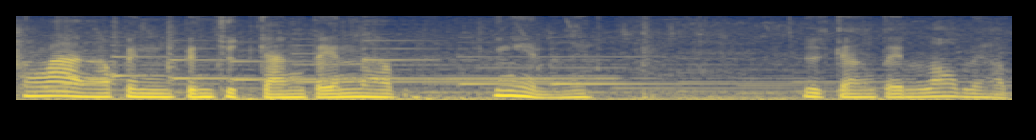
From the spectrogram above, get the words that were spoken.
ข้างล่างครับเป็นเป็นจุดกลางเต็นท์นะครับเพิ่งเห็นนะเนี่ยจุดกลางเต็นท์รอบเลยครับ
